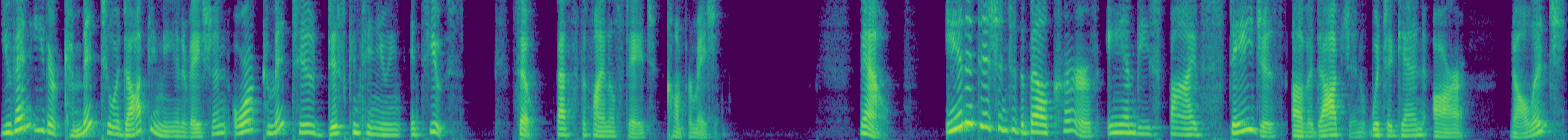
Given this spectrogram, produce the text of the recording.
you then either commit to adopting the innovation or commit to discontinuing its use. So that's the final stage, confirmation. Now, in addition to the bell curve and these five stages of adoption, which again are knowledge,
